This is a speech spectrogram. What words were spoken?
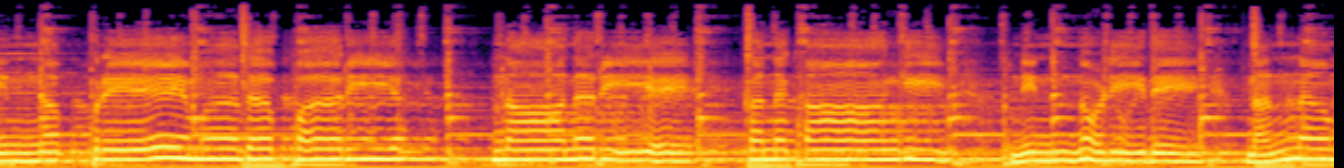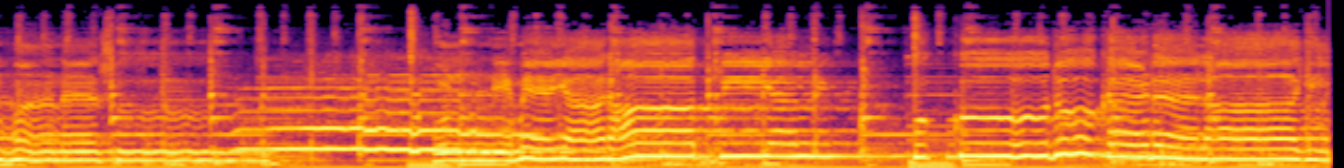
ನಿನ್ನ ಪ್ರೇಮದ ಪರಿಯ ನಾನರಿಯೇ ಕನಕಾಂಗಿ, ನಿನ್ನೊಳಿದೆ ನನ್ನ ಮನಸ್ಸು. ಹುಣ್ಣಿಮೆಯ ರಾತ್ರಿಯಲ್ಲಿ ಉಕ್ಕೂದು ಕಡಲಾಗಿ,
